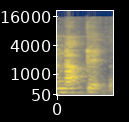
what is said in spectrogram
Not get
